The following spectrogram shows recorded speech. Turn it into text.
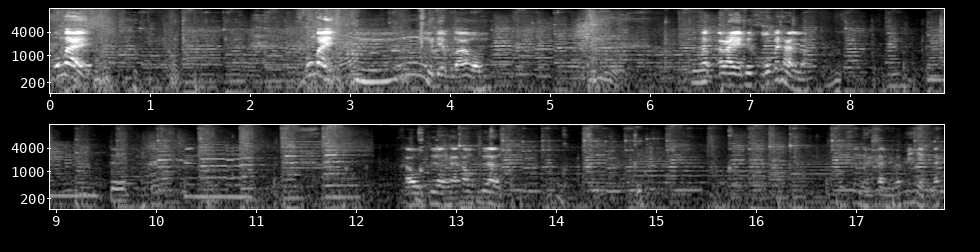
โอ้ไม่โอ้ไม่อืมเรียบร้อยผมคืออะไรอะคือโค้งไม่ทันเหรอเข้าเครื่องฮะเข้าเครื่องเครื่องไหนกันเนี่ยไม่เห็นนะ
